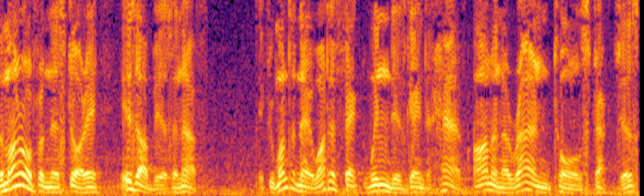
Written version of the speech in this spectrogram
The moral from this story is obvious enough. If you want to know what effect wind is going to have on and around tall structures,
